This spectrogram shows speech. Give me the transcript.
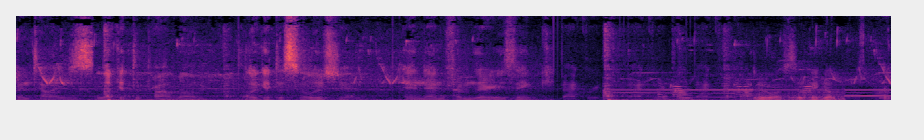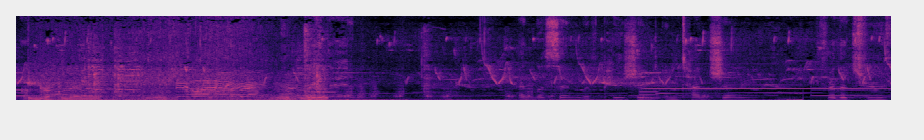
What I've been taught is look at the problem, look at the solution, and then from there you think backward, backward, backward. Breathe in and listen with patient intention for the truth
